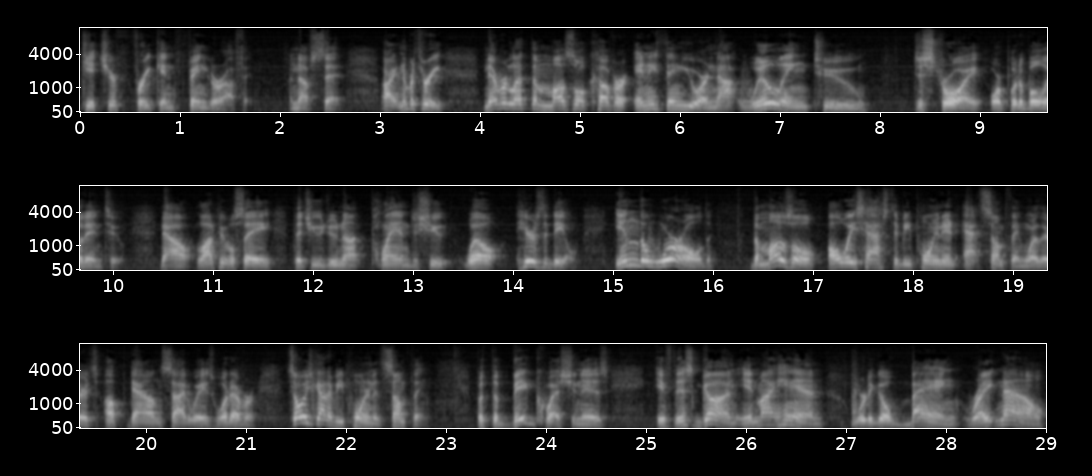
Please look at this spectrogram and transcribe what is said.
Get your freaking finger off it. Enough said. All right, number three, never let the muzzle cover anything you are not willing to destroy or put a bullet into. Now, a lot of people say that you do not plan to shoot. Well, here's the deal. In the world, the muzzle always has to be pointed at something, whether it's up, down, sideways, whatever. It's always got to be pointed at something. But the big question is if this gun in my hand were to go bang right now,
